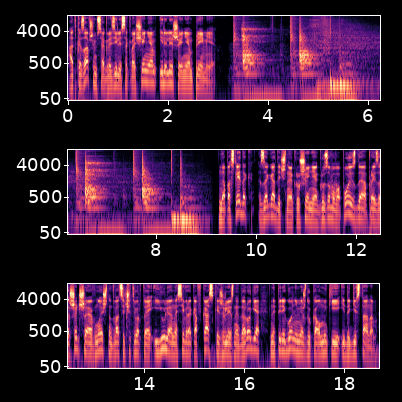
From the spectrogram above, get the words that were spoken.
Отказавшимся грозили сокращением или лишением премии. Напоследок, загадочное крушение грузового поезда, произошедшее в ночь на 24 июля на Северокавказской железной дороге на перегоне между Калмыкией и Дагестаном.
